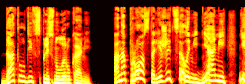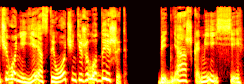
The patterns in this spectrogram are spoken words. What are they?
Датлди всплеснула руками. «Она просто лежит целыми днями, ничего не ест и очень тяжело дышит. Бедняжка Мисси!»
